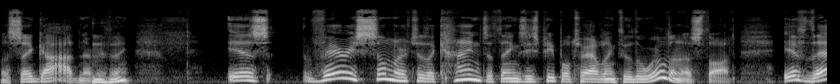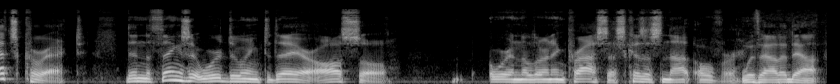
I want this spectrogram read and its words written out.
let's say, God and everything, Mm-hmm. is very similar to the kinds of things these people traveling through the wilderness thought. If that's correct, then the things that we're doing today are also we're in the learning process because it's not over. Without a doubt.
